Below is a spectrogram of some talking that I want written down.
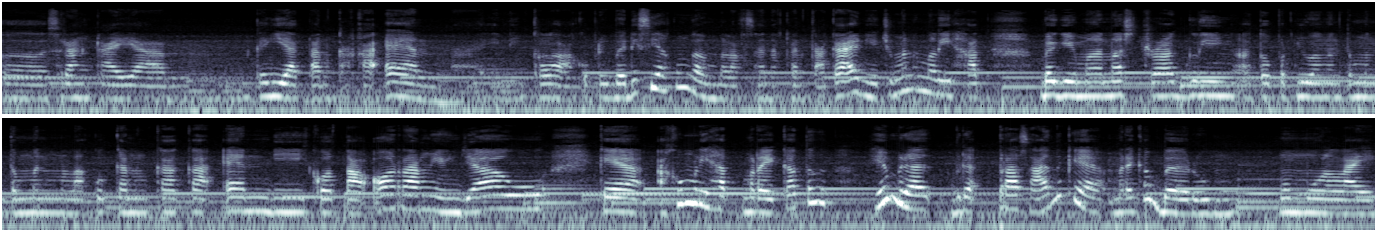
uh, serangkaian kegiatan KKN kalau aku pribadi sih aku nggak melaksanakan KKN ya. Cuman melihat bagaimana struggling atau perjuangan teman-teman melakukan KKN di kota orang yang jauh. Kayak aku melihat mereka tuh ya ber, ber, perasaan tuh kayak mereka baru memulai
